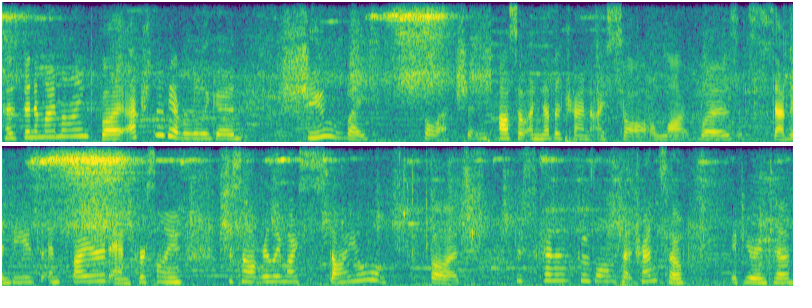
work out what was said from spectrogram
has been in my mind, but actually they have a really good shoe like selection. Also, another trend I saw a lot was 70s inspired, and personally, it's just not really my style, but this kind of goes along with that trend. So if you're into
